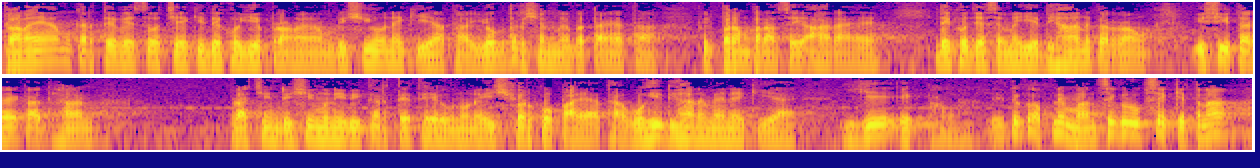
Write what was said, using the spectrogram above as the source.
प्राणायाम करते हुए सोचे कि देखो ये प्राणायाम ऋषियों ने किया था, योग दर्शन में बताया था, फिर परंपरा से आ रहा है। देखो जैसे मैं ये ध्यान कर रहा हूँ, इसी तरह का ध्यान प्राचीन ऋषि मुनि भी करते थे, उन्होंने ईश्वर को पाया था, वही ध्यान मैंने किया है। ये एक भावना ये देखो, अपने मानसिक रूप से कितना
